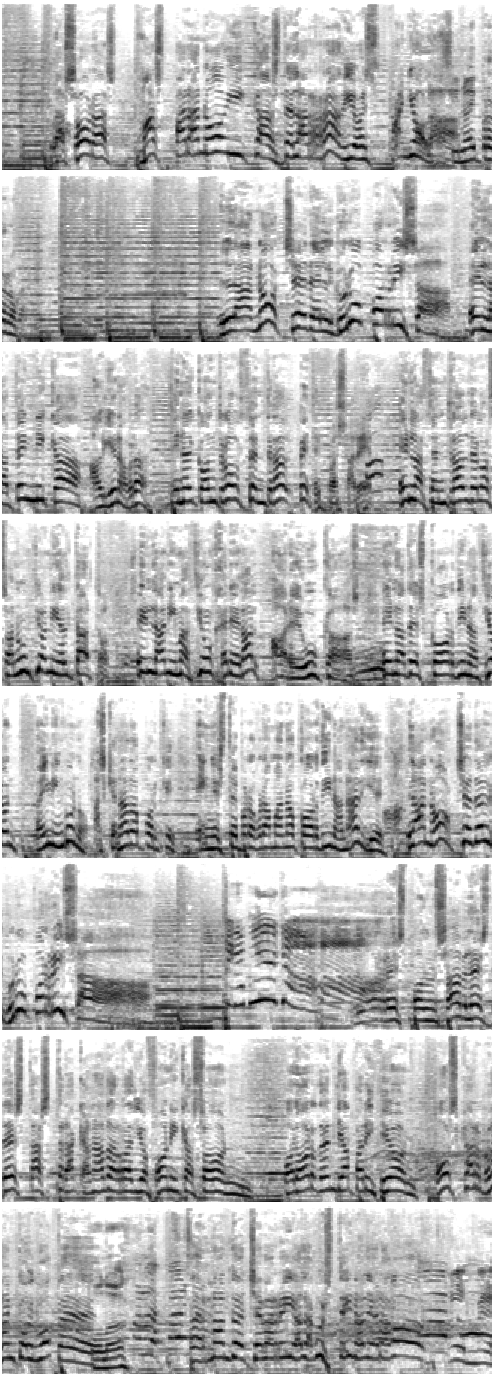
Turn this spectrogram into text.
Las horas más paranoicas de la radio española. Si no hay prórroga. La noche del grupo Risa. En la técnica, alguien habrá. En el control central, vete tú a saber. En la central de los anuncios, ni el tato. En la animación general, areucas. En la descoordinación, no hay ninguno. Más que nada porque en este programa no coordina nadie. La noche del grupo Risa. ¡Pero bueno! Los responsables de estas tracanadas radiofónicas son, por orden de aparición, Óscar Blanco el Bope. Hola. Fernando Echevarría, la Agustina de Aragón.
